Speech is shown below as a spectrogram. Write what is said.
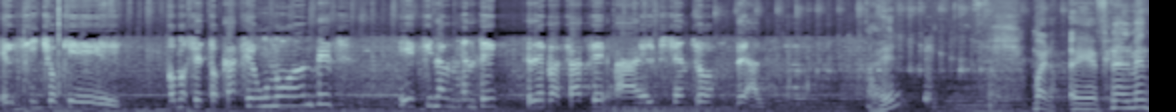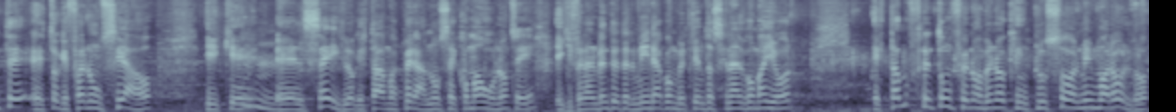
el sitio que, como se tocase uno antes y finalmente se desplazase al centro real. A ver. Bueno, eh, finalmente esto que fue anunciado y que el 6, lo que estábamos esperando, un 6,1, Sí. y que finalmente termina convirtiéndose en algo mayor, estamos frente a un fenómeno que incluso el mismo Haroldo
